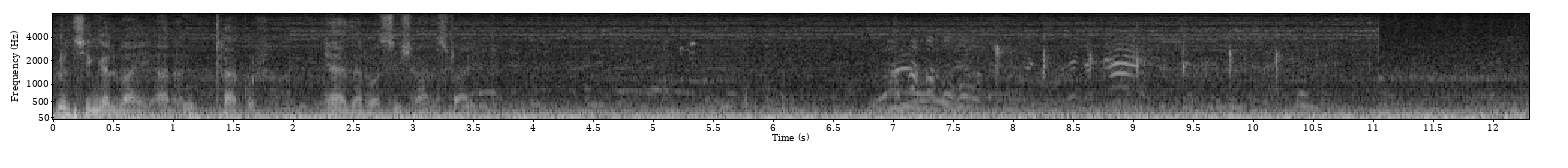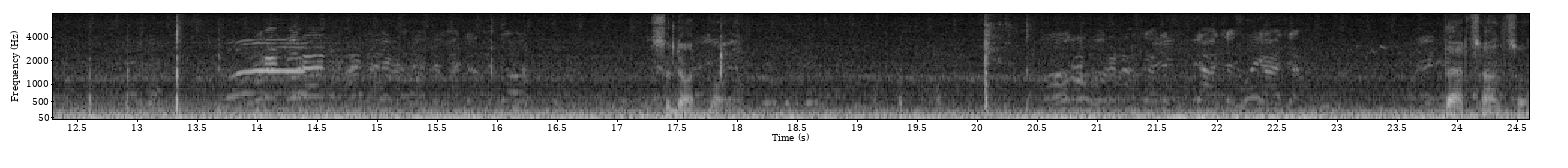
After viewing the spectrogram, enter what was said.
Good single by Anand Thakur. Yeah, that was Isha on strike. A dot ball. That's also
